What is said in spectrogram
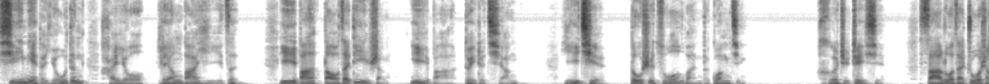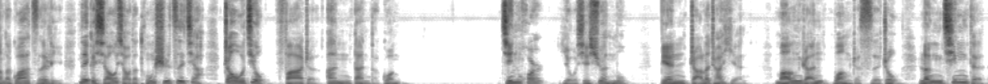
熄灭的油灯，还有两把椅子。一把倒在地上，一把对着墙，一切都是昨晚的光景。何止这些，洒落在桌上的瓜子里，那个小小的铜十字架照旧发着暗淡的光。金花有些炫目，便眨了眨眼，茫然望着四周，冷清地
